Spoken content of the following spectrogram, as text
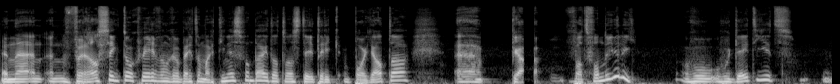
En, uh, een, een, verrassing toch weer van Roberto Martinez vandaag, dat was Dietrich Boyata. ja, wat vonden jullie? Hoe, hoe deed hij het? Hij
